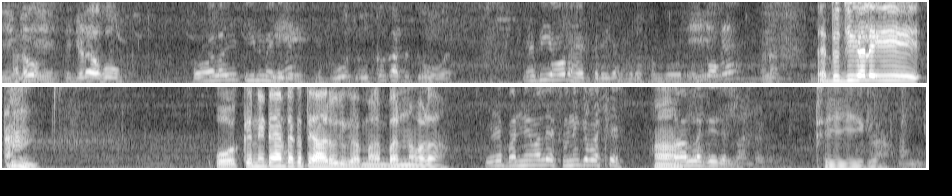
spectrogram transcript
ਇਹ ਹਲੋ। ਤੇ ਜਿਹੜਾ ਉਹ ਉਹ ਵਾਲਾ ਜੀ 3 ਮਹੀਨੇ ਦੇ ਬੱਚੇ ਉਹ ਉਸਕਾ ਕੱਦ ਉਹ ਹੈ? ये भी और हेड करेगा थोड़ा कमजोर है हो गया ਨਹੀਂ ਦੂਜੀ ਗੱਲ ਇਹ ਉਹ ਕਿੰਨੇ ਟਾਈਮ ਤੱਕ ਤਿਆਰ ਹੋ ਜਾਊਗਾ ਮਤਲਬ ਬਣਨ ਵਾਲਾ ये बनने वाले सोने के वास्ते हाँ साल लगेगा जी ਠੀਕ ਆ हाँ जी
